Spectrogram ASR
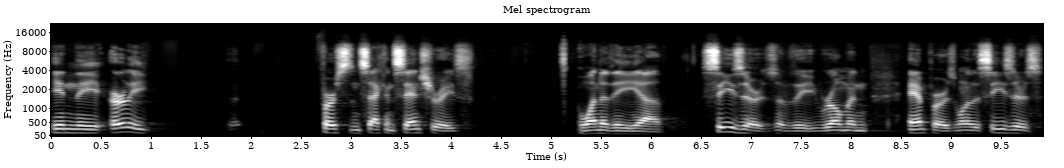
In the early first and second centuries, one of the uh, Caesars of the Roman emperors, one of the Caesars,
